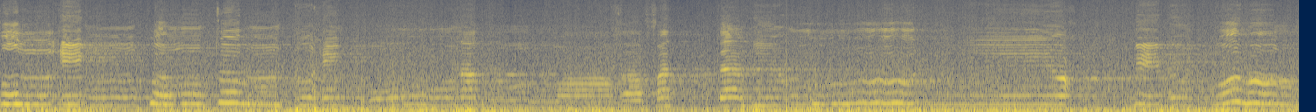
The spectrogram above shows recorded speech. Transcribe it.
قل إن كنتم تحبون الله فاتبعوني يحببكم الله.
